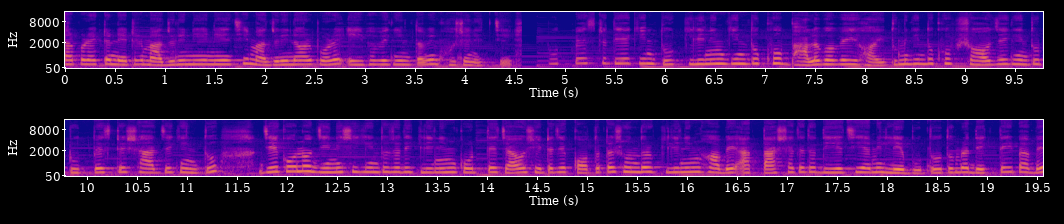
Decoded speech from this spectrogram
তারপরে একটা নেটের মাজুনি নিয়ে নিয়েছি মাজুনি নেওয়ার পরে এইভাবে কিন্তু আমি ঘষে নিচ্ছি। টুথপেস্ট দিয়ে কিন্তু ক্লিনিং কিন্তু খুব ভালোভাবেই হয়। তুমি কিন্তু খুব সহজেই কিন্তু টুথপেস্টের সাহায্যে কিন্তু যে কোনো জিনিসই কিন্তু যদি ক্লিনিং করতে চাও, সেটা যে কতটা সুন্দর ক্লিনিং হবে আর তার সাথে তো দিয়েছি আমি লেবু। তো তোমরা দেখতেই পাবে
